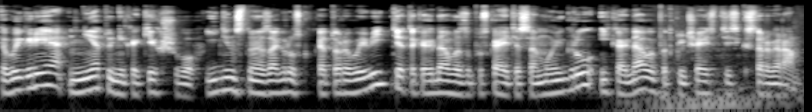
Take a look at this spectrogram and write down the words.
В игре нету никаких швов. Единственная загрузка, которую вы видите, это когда вы запускаете саму игру и когда вы подключаетесь к серверам.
